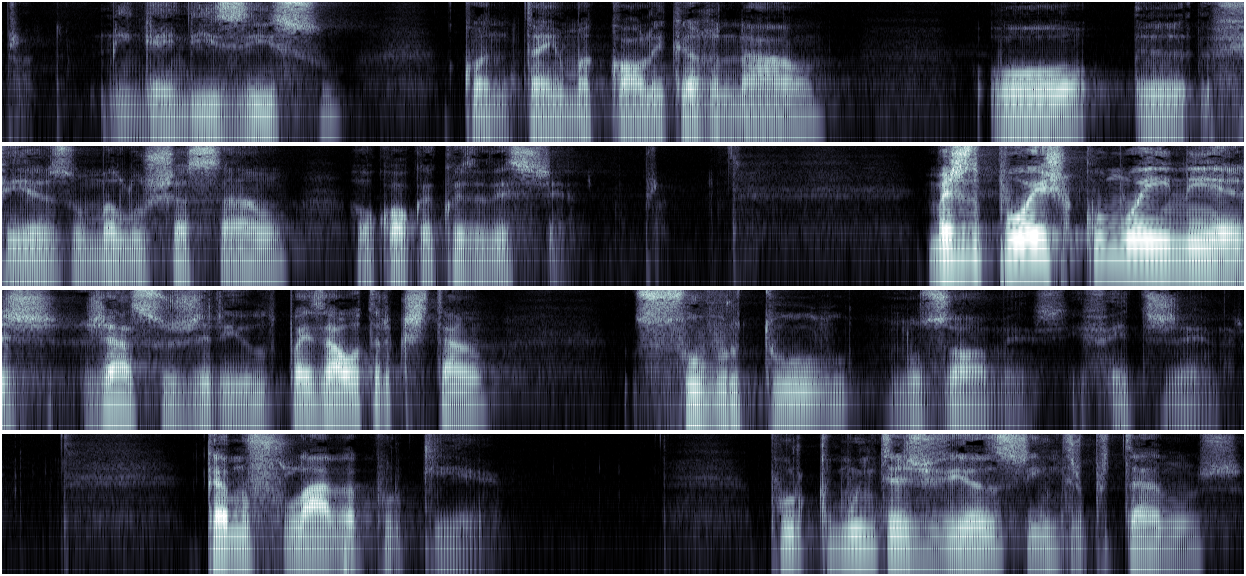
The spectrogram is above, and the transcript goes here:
Pronto. Ninguém diz isso quando tem uma cólica renal ou uh, fez uma luxação ou qualquer coisa desse género. Mas depois, como a Inês já sugeriu, depois há outra questão, sobretudo nos homens, efeito de género. Camuflada porquê? Porque muitas vezes interpretamos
